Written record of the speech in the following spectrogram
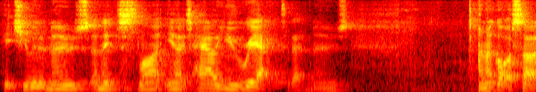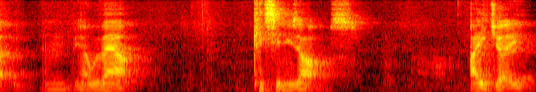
hits you with the news, and it's like you know, it's how you react to that news. And I got to say, and you know, without kissing his ass, AJ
